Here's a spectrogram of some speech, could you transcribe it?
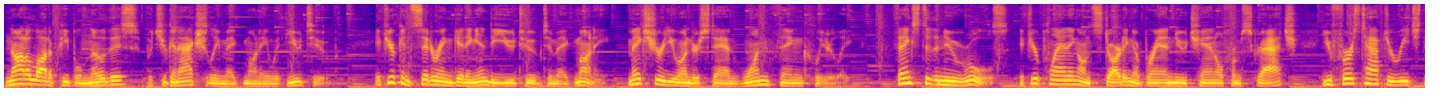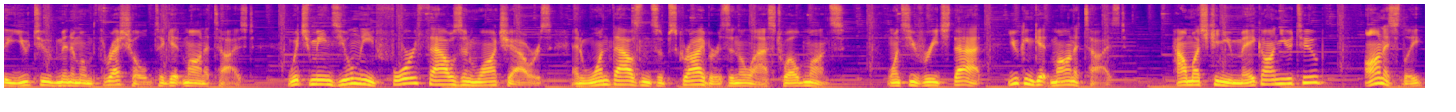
Not a lot of people know this, but you can actually make money with YouTube. If you're considering getting into YouTube to make money, make sure you understand one thing clearly. Thanks to the new rules, if you're planning on starting a brand new channel from scratch, you first have to reach the YouTube minimum threshold to get monetized which means you'll need 4,000 watch hours and 1,000 subscribers in the last 12 months. Once you've reached that, you can get monetized. How much can you make on YouTube? Honestly,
